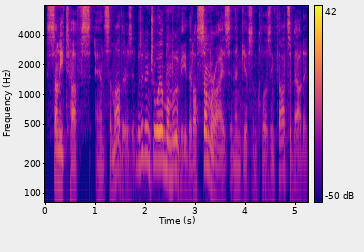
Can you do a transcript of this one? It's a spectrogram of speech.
Sonny Tufts, and some others. It was an enjoyable movie that I'll summarize and then give some closing thoughts about it.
